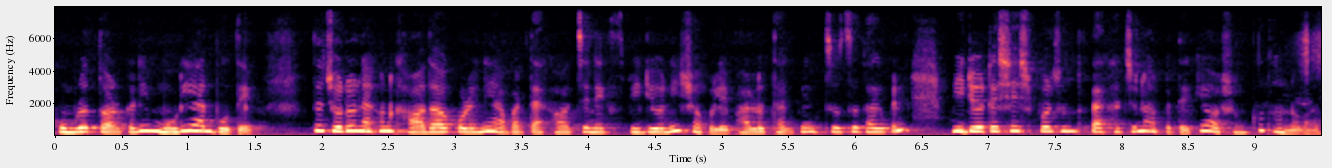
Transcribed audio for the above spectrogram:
কুমড়োর তরকারি, মুড়ি আর বোতে তো চলুন এখন খাওয়া দাওয়া করে নিই, আবার দেখা হচ্ছে নেক্সট ভিডিও নিয়ে। সকলে ভালো থাকবেন, সুস্থ থাকবেন। ভিডিওটা শেষ পর্যন্ত দেখার জন্য আপনাদেরকে অসংখ্য ধন্যবাদ।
